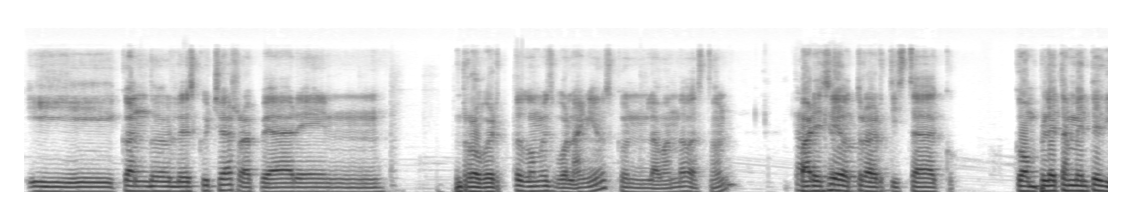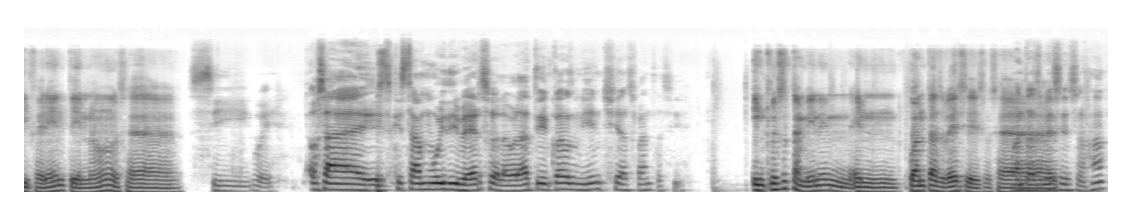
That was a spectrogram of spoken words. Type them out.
Y cuando lo escuchas rapear en Roberto Gómez Bolaños con la banda Bastón, parece otro artista completamente diferente, ¿no? O sea... Sí, güey. O sea, es que está muy diverso, la verdad, tiene cosas bien chidas fantasy. Incluso también en, en cuántas veces, o sea... ¿Cuántas veces? Ajá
